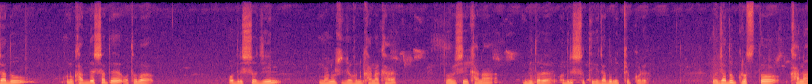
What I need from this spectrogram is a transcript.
জাদু কোনো খাদ্যের সাথে অথবা অদৃশ্য জিন মানুষ যখন খানা খায়, তখন সেই খানা ভিতরে অদৃশ্য থেকে জাদু নিক্ষেপ করে। ওই জাদুগ্রস্ত খানা,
